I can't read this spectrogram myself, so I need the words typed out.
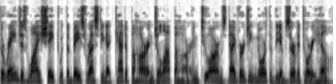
The range is Y-shaped with the base resting at Katapahar and Jalapahar and two arms diverging north of the observatory hill.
